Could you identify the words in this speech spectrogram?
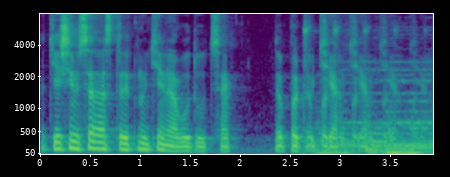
a teším sa na stretnutie na budúce. Do počutia. Do počutia.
